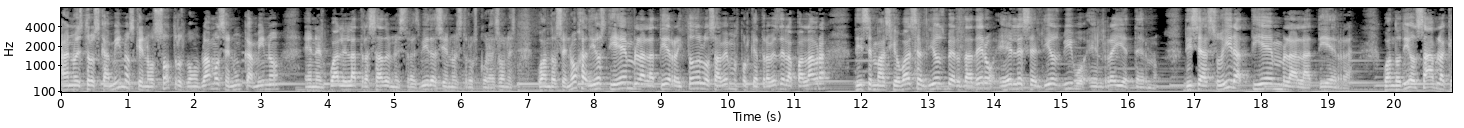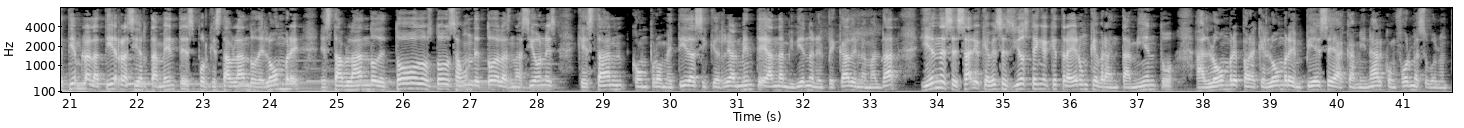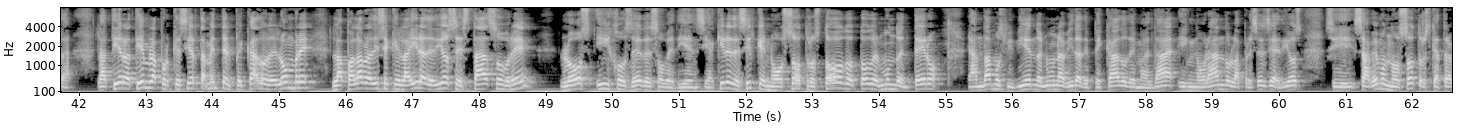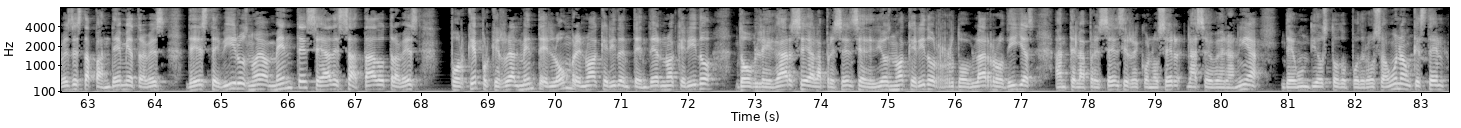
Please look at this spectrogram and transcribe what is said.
a nuestros caminos, que nosotros volvamos en un camino en el cual Él ha trazado en nuestras vidas y en nuestros corazones. Cuando se enoja Dios tiembla la tierra y todos lo sabemos porque a través de la palabra dice, mas Jehová es el Dios verdadero, Él es el Dios vivo, el Rey eterno. Dice, a su ira tiembla la tierra. Cuando Dios habla que tiembla la tierra, ciertamente es porque está hablando del hombre, está hablando de todos, todos, aún de todas las naciones que están comprometidas y que realmente andan viviendo en el pecado, en la maldad. Y es necesario que a veces Dios tenga que traer un quebrantamiento al hombre para que el hombre empiece a caminar conforme a su voluntad. La tierra tiembla porque ciertamente el pecado del hombre, la palabra dice que la ira de Dios está sobre los hijos de desobediencia. Quiere decir que nosotros, todo, todo el mundo entero, andamos viviendo en una vida de pecado, de maldad, ignorando la presencia de Dios. Si sabemos nosotros que a través de esta pandemia, a través de este virus, nuevamente se ha desatado otra vez ¿Por qué? Porque realmente el hombre no ha querido entender, no ha querido doblegarse a la presencia de Dios, no ha querido doblar rodillas ante la presencia y reconocer la soberanía de un Dios todopoderoso, aun aunque estén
